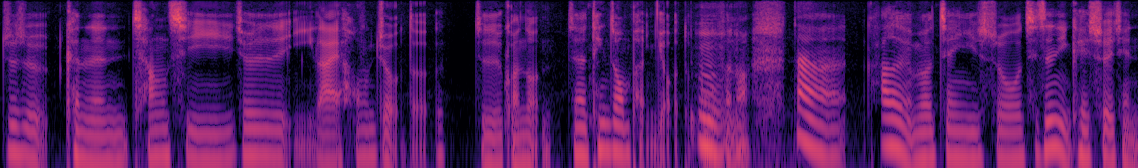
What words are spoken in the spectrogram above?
就是可能长期就是依赖红酒的，就是观众、现在听众朋友的部分的话，那卡乐有没有建议说，其实你可以睡前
